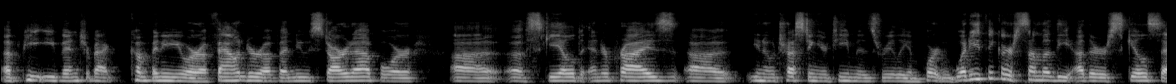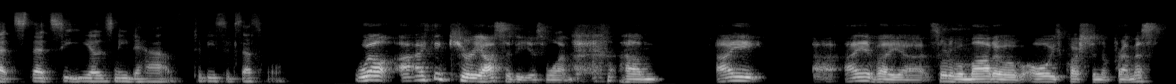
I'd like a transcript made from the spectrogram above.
a pe venture back company or a founder of a new startup or uh, a scaled enterprise, uh, you know, trusting your team is really important. What do you think are some of the other skill sets that CEOs need to have to be successful? Well, I think curiosity is one. Um, I uh, I have a uh, sort of a motto of always question the premise.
